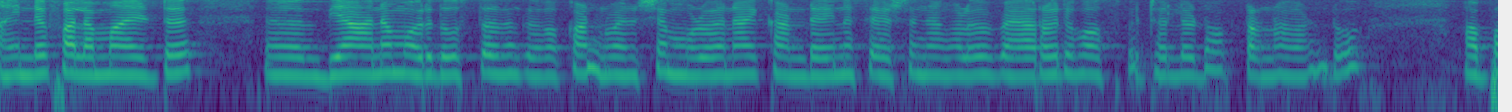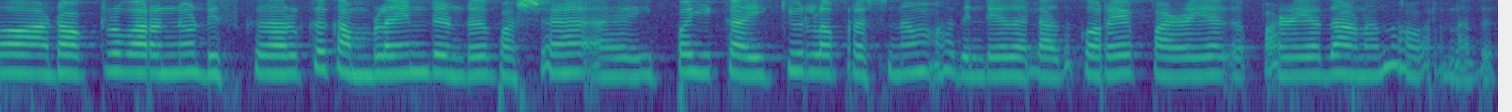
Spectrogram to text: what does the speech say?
അതിന്റെ ഫലമായിട്ട് ധ്യാനം ഒരു ദിവസത്തെ കൺവെൻഷൻ മുഴുവനായി കണ്ടതിന് ശേഷം ഞങ്ങൾ വേറൊരു ഹോസ്പിറ്റലിൽ ഡോക്ടറിനെ കണ്ടു. അപ്പോൾ ആ ഡോക്ടർ പറഞ്ഞു ഡിസ്കുകൾക്ക് കംപ്ലൈന്റ് ഉണ്ട്. പക്ഷേ ഇപ്പോൾ ഈ കൈക്കുള്ള പ്രശ്നം അതിന്റേതല്ല. അത് കുറേ പഴയ പഴയതാണെന്നാണ് പറഞ്ഞത്.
